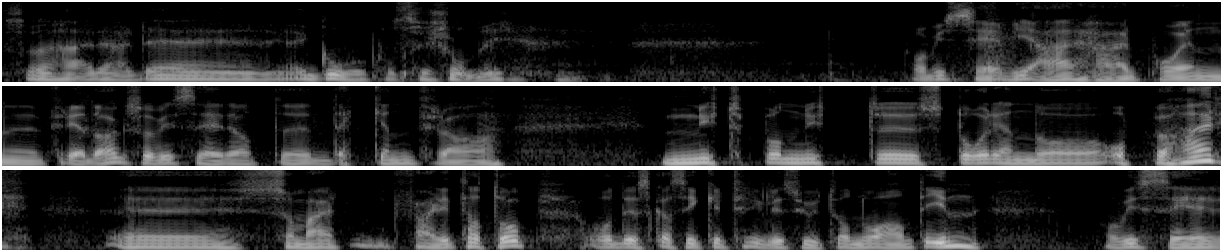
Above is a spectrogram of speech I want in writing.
Så her er det gode konstruksjoner. Og vi, ser, vi er her på en fredag, så vi ser at eh, dekken fra Nytt på nytt uh, står ennå oppe her, Eh, som er ferdig tatt opp. Og det skal sikkert trilles ut og noe annet inn. Og vi ser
